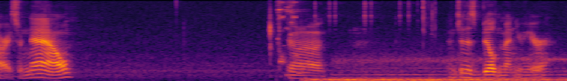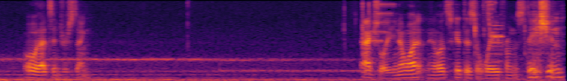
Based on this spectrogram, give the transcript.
Alright, so now uh, Enter this build menu here. Oh, that's interesting. Actually, you know what? Here, let's get this away from the station.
